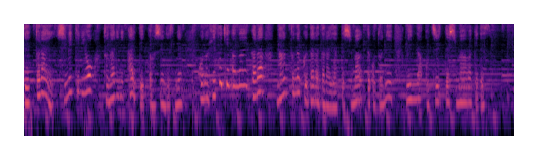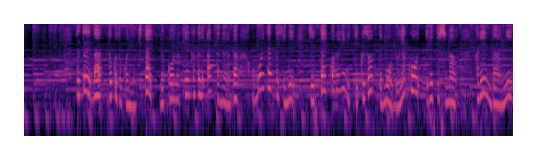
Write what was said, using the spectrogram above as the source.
デッドライン、締め切りを隣に書いていってほしいんですね。この日付がないから、なんとなくダラダラやってしまうってことに、みんな陥ってしまうわけです。例えば、どこどこに行きたい旅行の計画であったならば、思い立った日に絶対この日に行くぞってもう予約を入れてしまう。カレンダーに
